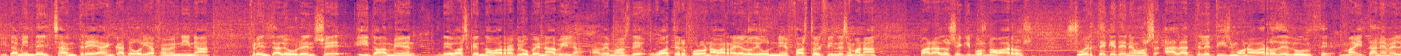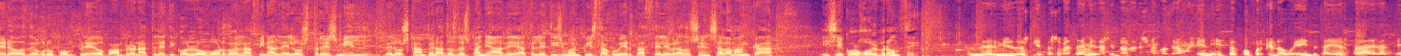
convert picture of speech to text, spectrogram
y también del Chantrea en categoría femenina frente al Eurense y también de Básquet Navarra Club en Ávila, además de Waterpolo Navarra. Ya lo digo, nefasto el fin de semana para los equipos navarros. Suerte que tenemos al atletismo navarro de Dulce. Maitane Melero de Grupo Empleo Pamplona Atlético lo bordó en la final de los 3.000 de los Campeonatos de España de Atletismo en pista cubierta celebrados en Salamanca y se colgó el bronce. En el 1200, sobre de 1200 me encontré muy bien y dije, ¿por qué no? Voy a intentar ir para adelante.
